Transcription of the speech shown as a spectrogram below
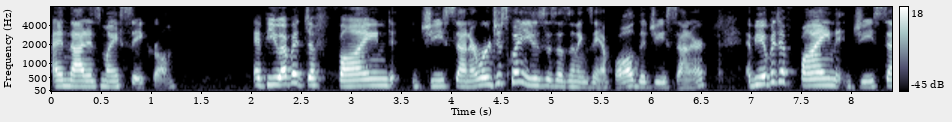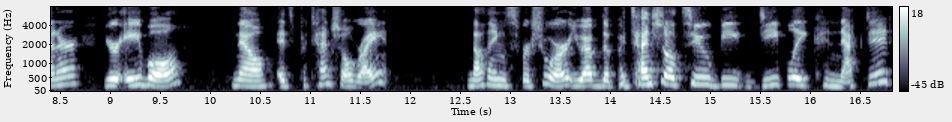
and that is my sacral. If you have a defined G center, we're just going to use this as an example the G center. If you have a defined G center, you're able now, it's potential, right? Nothing's for sure. You have the potential to be deeply connected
